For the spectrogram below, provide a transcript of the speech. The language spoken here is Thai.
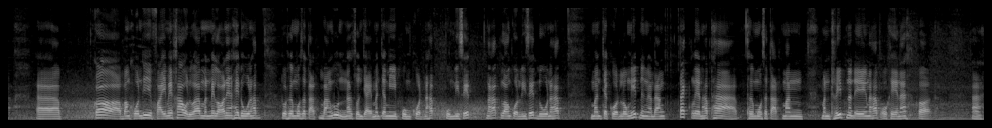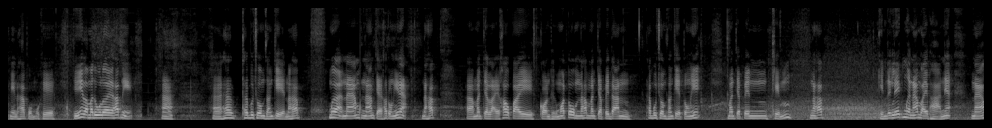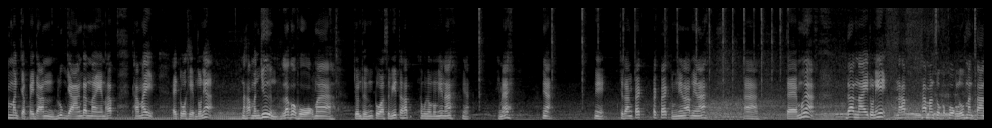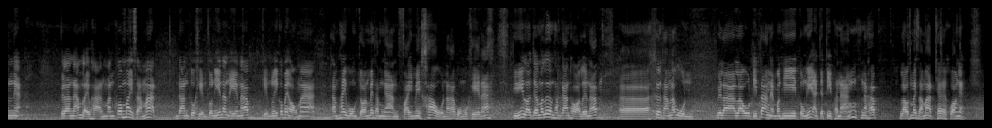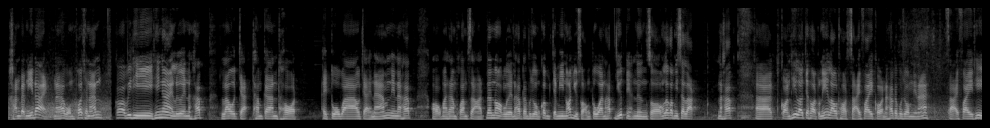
ก็บางคนที่ไฟไม่เข้าหรือว่ามันไม่ร้อนเนี่ยให้ดูนะครับ ตัวเทอร์โมสตัตบางรุ่นนะส่วนใหญ่มันจะมีปุ่มกดนะครับ ปุ่มรีเซ็ตนะครับลองกดรีเซ็ตดูนะครับ มันจะกดลงนิดหนึ่งนะดังแต๊กเลยนะครับ ถ้าเทอร์โมสตัตมันมันทริปนั่นเองนะครับ โอเคนะก็ อ่านี่นะครับผมโอเค ทีนี้เรามาดูเลยครับนี่อ่าอ่าถ้าท่านผู้ชมสังเกตนะครับ เมื่อน้ำน้ำจ่ายเข้าตรงนี้เนี่ยนะครับอ่ามันจะไหลเข้าไปก่อนถึงหม้อต้มนะครับ มันจะไปดันท่านผู้ชมสังเกตตรงนี้ มันจะเป็นเข็มนะครับ เข็มเล็กๆ เมื่อน้ำไหลผ่านเนี่ยน้ำมันจะไปดันลูกยางด้านในนะครับทำให้ไอตัวเข็มตัวเนี้ยนะครับ มันยื่นแล้วก็โผล่ออกมาจนถึงตัวสวิตช์นะครับท่านผู้ชมตรงนี้นะเนี่ย ห็นไหมเนี่ยนี่จะดังแป๊กแป๊กแป๊กแบบนี้นะครับนี่นะอ่าแต่เมื่อด้านในตัวนี้นะครับ ถ้ามันสกปรกหรือมันตันเนี่ยเวลาน้ำไหลผ่านมันก็ไม่สามารถดันตัวเข็มตัวนี้นั่นเองนะครับ เข็มตัวนี้ก็ไม่ออกมาทำให้วงจรไม่ทำงานไฟไม่เข้านะครับ ผมโอเคนะ ทีนี้เราจะมาเริ่มทำการถอดเลยนะครับเเครื่องทำน้ำอุ่น เวลาเราติดตั้งเนี่ยบางทีตรงนี้อาจจะติดผนังนะครับ เราไม่สามารถใช้ไขควงเนี่ยขันแบบนี้ได้นะครับผมเพราะฉะนั้นก็วิธีที่ง่ายเลยนะครับ เราจะทำการถอดไอตัววาล์วจ่ายน้ำนี่นะครับ ออกมาทำความสะอาดด้านนอกเลยนะครับท่านผู้ชมก็จะมีน็อตอยู่ 2 ตัวนะครับ ยึดเนี่ยหนึ่งสองแล้วก็มีสลักนะครับก่อนที่เราจะถอดตัวนี้เราถอดสายไฟก่อนนะครับท่านผู้ชมนี่นะสายไฟที่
